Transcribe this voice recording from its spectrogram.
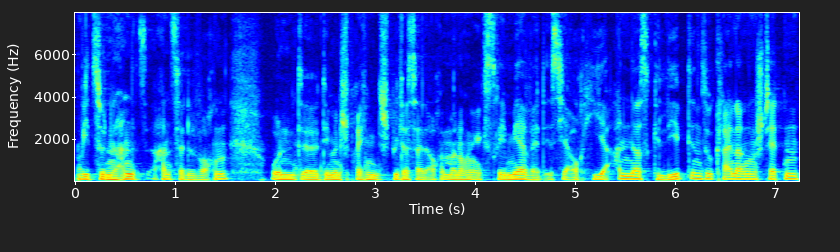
wie zu den Hand Handzettelwochen. Und äh, dementsprechend spielt das halt auch immer noch einen extrem Mehrwert. Ist ja auch hier anders gelebt in so kleineren Städten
